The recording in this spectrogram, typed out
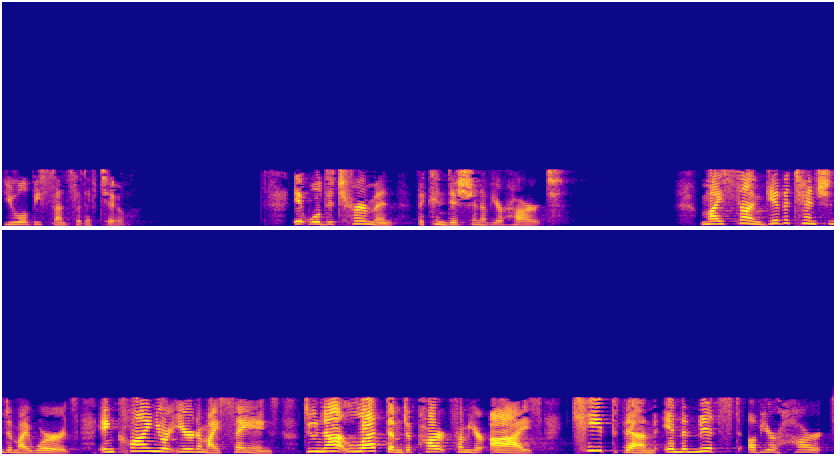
you will be sensitive to. It will determine the condition of your heart. My son, give attention to my words. Incline your ear to my sayings. Do not let them depart from your eyes. Keep them in the midst of your heart.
